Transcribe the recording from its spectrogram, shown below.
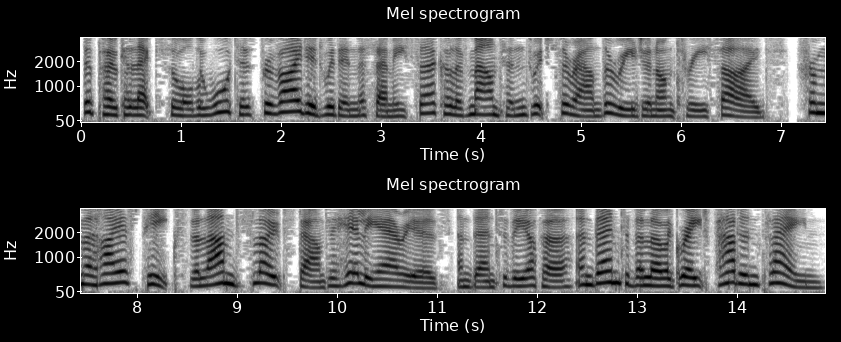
The Po collects all the waters provided within the semicircle of mountains which surround the region on three sides. From the highest peaks the land slopes down to hilly areas, and then to the upper, and then to the lower Great Padan Plain.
